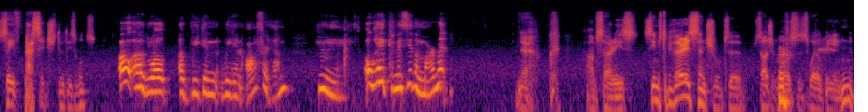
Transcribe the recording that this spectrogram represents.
safe passage through these woods. oh, uh, well, uh, we can we can offer them. Hmm. Oh, hey, can I see the marmot? No, I'm sorry. He seems to be very central to Sergeant Morris's well-being.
